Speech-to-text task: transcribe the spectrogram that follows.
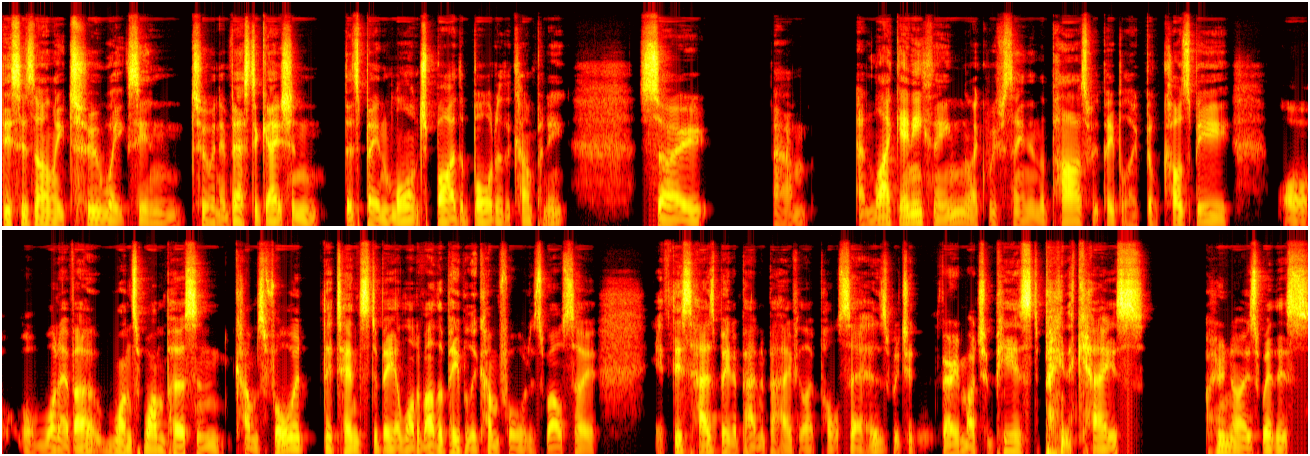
this is only two weeks into an investigation that's been launched by the board of the company. So, um, and like anything, like we've seen in the past with people like Bill Cosby or or whatever, once one person comes forward, there tends to be a lot of other people that come forward as well. So, if this has been a pattern of behavior, like Paul says, which it very much appears to be the case, who knows where this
